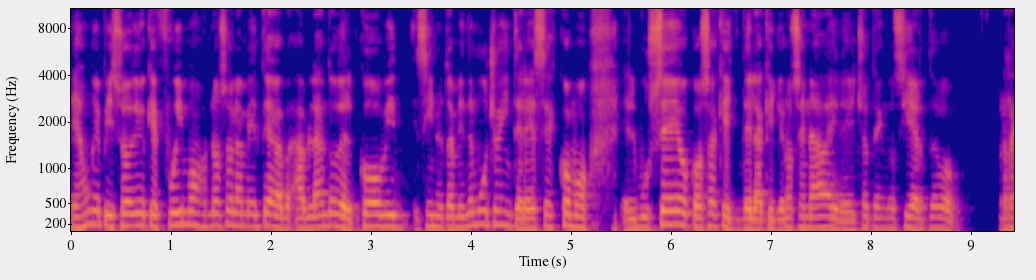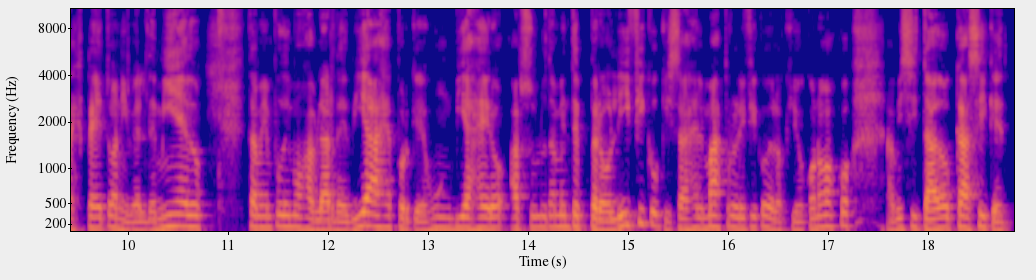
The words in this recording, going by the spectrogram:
Es un episodio que fuimos no solamente hablando del COVID, sino también de muchos intereses como el buceo, cosas que, de las que yo no sé nada y de hecho tengo cierto respeto a nivel de miedo. También pudimos hablar de viajes porque es un viajero absolutamente prolífico, quizás el más prolífico de los que yo conozco. Ha visitado casi que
